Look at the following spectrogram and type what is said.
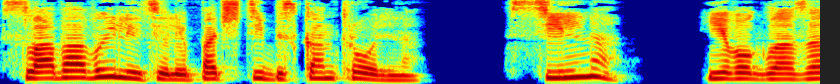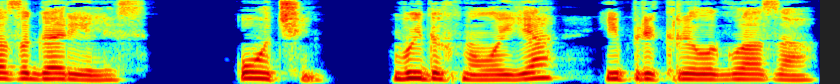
Слова вылетели почти бесконтрольно. Сильно? Его глаза загорелись. Очень. Выдохнула я и прикрыла глаза.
